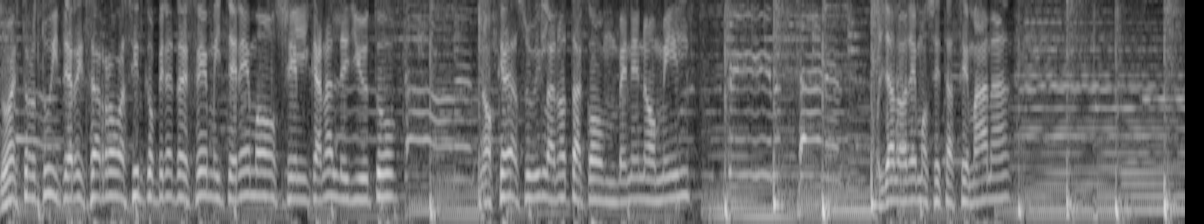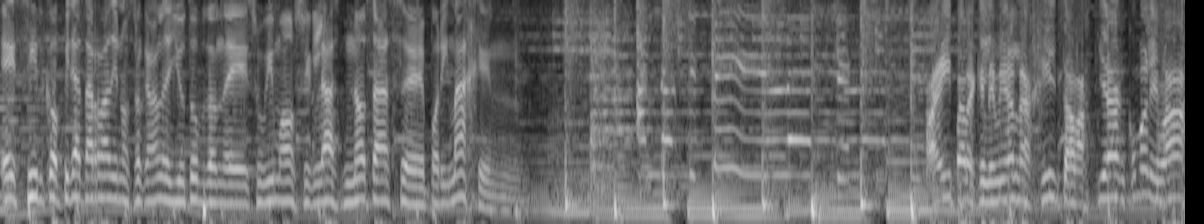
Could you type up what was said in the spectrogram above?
Nuestro Twitter es arroba Circo Pirata FM y tenemos el canal de YouTube. Nos queda subir la nota con Veneno Milf. Pues ya lo haremos esta semana. Es Circo Pirata Radio, nuestro canal de YouTube, donde subimos las notas eh, por imagen. Ahí para que le vean la gita, Bastián. ¿Cómo le va?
